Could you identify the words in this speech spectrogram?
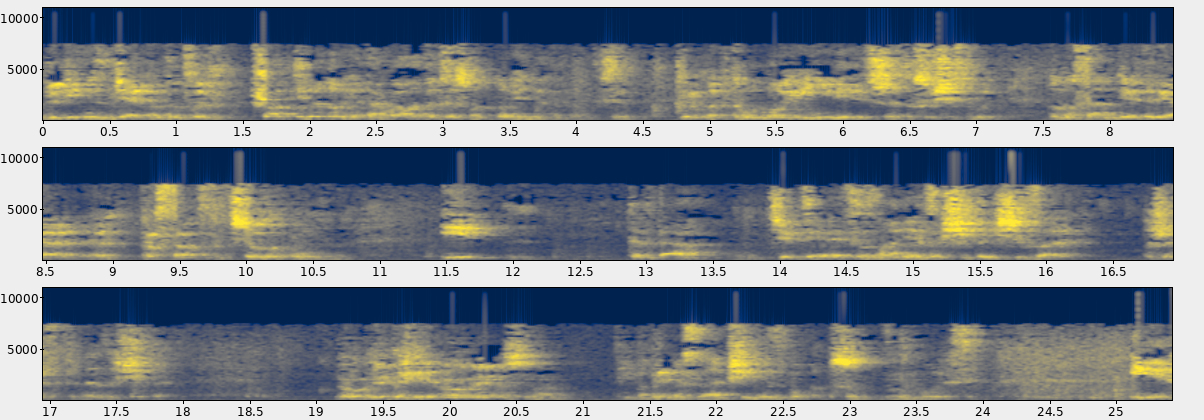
людей не замечает. А тут слышишь, что от тебя ноги оторвало, так все смотрит, ноги нет. Все ерунда. Потому многие не верят, что это существует. Но на самом деле это реально. Пространство все заполнено. И когда человек теряет сознание, защита исчезает. Божественная защита. Во время, во время сна. И во время сна общение с Богом, сон mm. И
